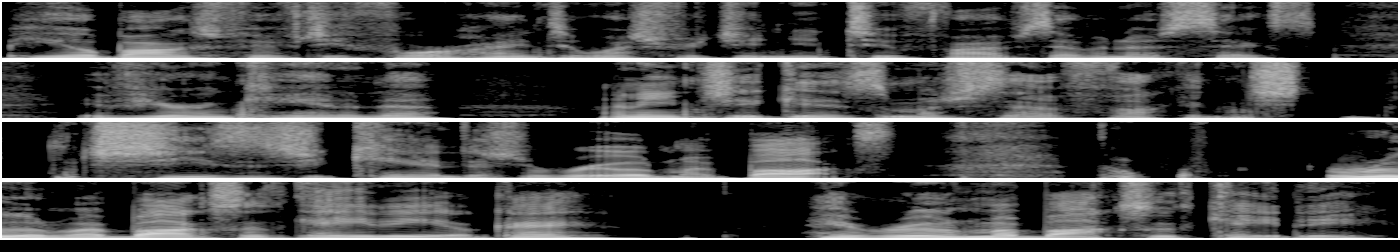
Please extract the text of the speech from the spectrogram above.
P.O. Box 54, Huntington, West Virginia 25706. If you're in Canada, I need you to get as much of that fucking ch- cheese as you can. Just ruin my box. ruin my box with KD, okay? Hey, ruin my box with KD.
